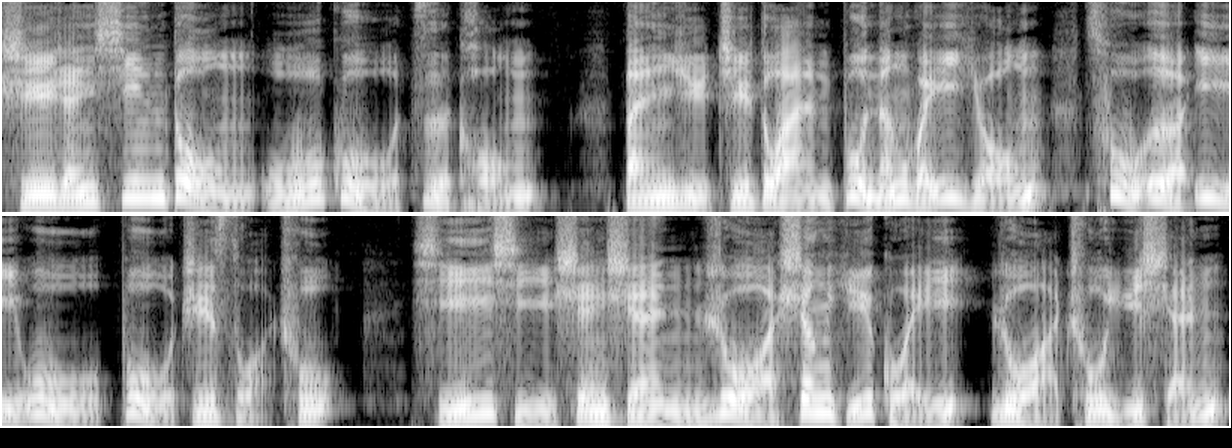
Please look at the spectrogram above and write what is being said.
使人心动，无故自恐。奔欲之断，不能为勇；促恶异物，不知所出。喜喜深深，若生于鬼，若出于神。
